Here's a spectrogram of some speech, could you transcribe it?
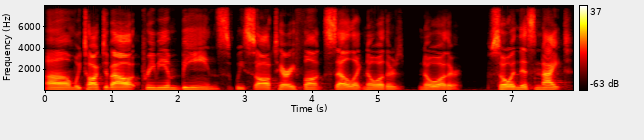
Um, we talked about premium beans. We saw Terry Funk sell like no others, no other. So in this night,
